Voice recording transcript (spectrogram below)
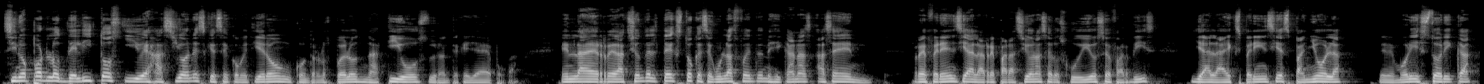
sino por los delitos y vejaciones que se cometieron contra los pueblos nativos durante aquella época. En la redacción del texto, que según las fuentes mexicanas hacen referencia a la reparación hacia los judíos sefardíes y a la experiencia española de memoria histórica,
